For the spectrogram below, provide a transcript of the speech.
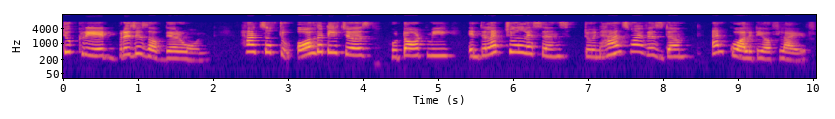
to create bridges of their own. Hats off to all the teachers who taught me intellectual lessons to enhance my wisdom and quality of life.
